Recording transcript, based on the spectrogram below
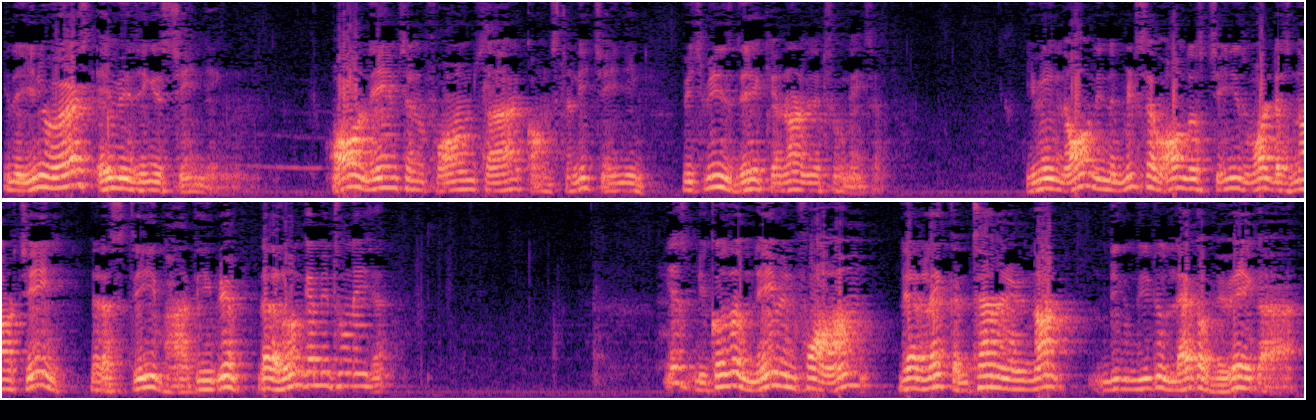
In the universe, everything is changing. All names and forms are constantly changing, which means they cannot be the true nature. Even in all, in the midst of all those changes, what does not change? that asti, bhati, prem, that alone can be true nature. Yes, because of name and form, they are like contaminated, not due to lack of viveka,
